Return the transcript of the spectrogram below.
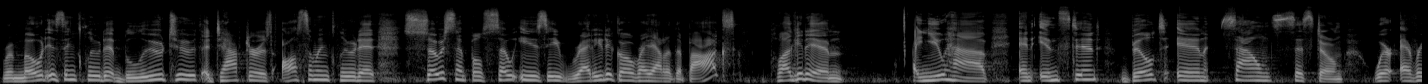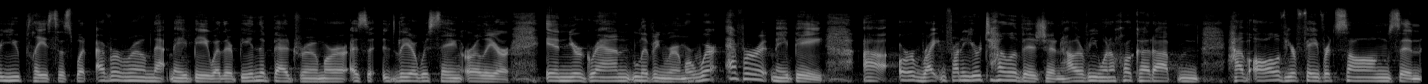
Remote is included, Bluetooth adapter is also included. So simple, so easy, ready to go right out of the box. Plug it in, and you have an instant built-in sound system wherever you place this, whatever room that may be, whether it be in the bedroom or as Leah was saying earlier, in your grand living room or wherever it may be, uh, or right in front of your television, however you wanna hook it up and have all of your favorite songs and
